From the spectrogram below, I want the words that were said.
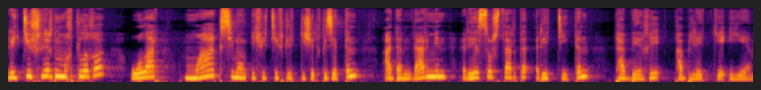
Реттеушілердің мықтылығы олар максимум эффективтілікке жеткізетін адамдар мен ресурстарды реттейтін табиғи қабілетке ие.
